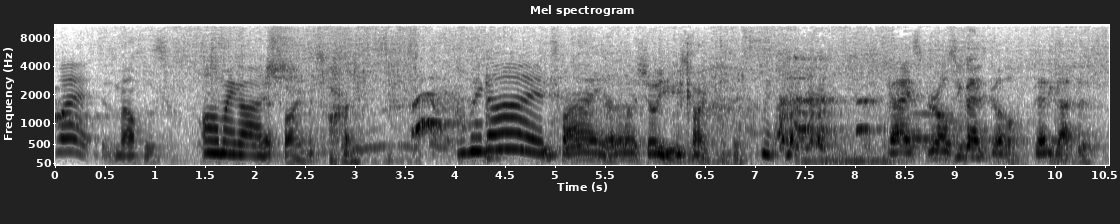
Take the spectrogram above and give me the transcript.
What? his mouth is. Oh my Yeah, it's fine. It's fine. Oh my god. He's fine. I don't want to show you. He's fine. guys, girls, you guys go. Daddy got this.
